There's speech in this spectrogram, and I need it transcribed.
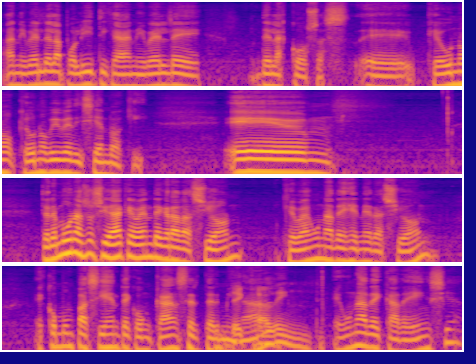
a nivel de la política, a nivel de, de las cosas eh, que, uno, que uno vive diciendo aquí. Eh, tenemos una sociedad que va en degradación, que va en una degeneración. Es como un paciente con cáncer terminal. Decadente. En una decadencia.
